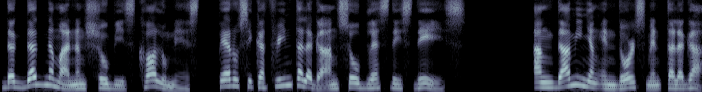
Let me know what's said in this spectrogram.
Dagdag naman ng showbiz columnist, pero si Catherine talaga ang so blessed these days. Ang dami niyang endorsement talaga.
